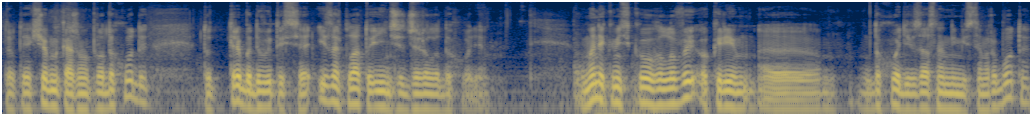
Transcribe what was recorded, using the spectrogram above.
Тобто, якщо ми кажемо про доходи, то треба дивитися і зарплату, і інші джерела доходів. У мене як міського голови, окрім доходів за основним місцем роботи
